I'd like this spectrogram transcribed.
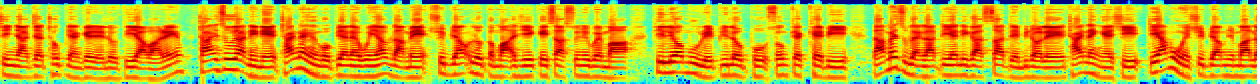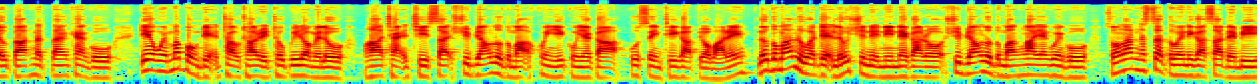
ကြေညာချက်ထုတ်ပြန်ခဲ့တယ်လို့သိရပါတယ်။ထိုင်းအစိုးရအနေနဲ့ထိုင်းနိုင်ငံကိုပြန်လည်ဝင်ရောက်လာမဲ့ရွှေပြောင်းအလုပ်သမားအရေးကိစ္စဆွေးနွေးပွဲမှာဖြေလျော့မှုတွေပြုလုပ်ဖို့ဆုံးဖြတ်ခဲ့ပြီးလာမယ့်ဇူလိုင်လ၁ရက်နေ့ကစတင်ပြီးတော့လဲထိုင်းနိုင်ငံရှိတရားမဝင်ရွှေပြောင်းမြန်မာလုပ်သား2တန်းခန့်ကိုတရားဝင်မှတ်ပုံတင်အထောက်အထားတွေထုတ်ပေးတော့မယ်လို့မဟာချိုင်အခြေစိုက်ရွှေပြောင်းအလုပ်သမားအခွင့်အရေးကွန်ရက်ကကိုစိန်ထေးကပြောပါတယ်။အလုပ်သမားလိုအပ်တဲ့အလုပ်ရှင်တွေအနေနဲ့ကတော့ရွှေပြောင်းအလုပ်သမားငှားရမ်းခွင့်ကိုဇွန်လ23ရက်နေ့ကစတင်ပြီး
